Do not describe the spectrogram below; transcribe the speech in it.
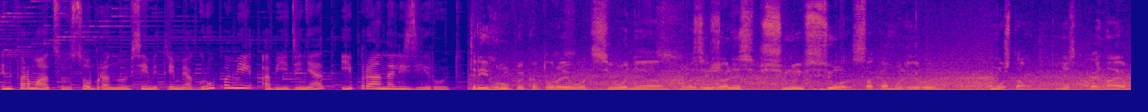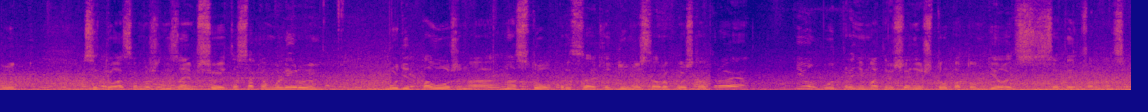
Информацию, собранную всеми тремя группами, объединят и проанализируют. Три группы, которые вот сегодня разъезжались, мы все саккумулируем. Может, там несколько иная будет ситуация, мы же не знаем. Все это саккумулируем. Будет положено на стол председателя Думы Ставропольского края и он будет принимать решение, что потом делать с этой информацией.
